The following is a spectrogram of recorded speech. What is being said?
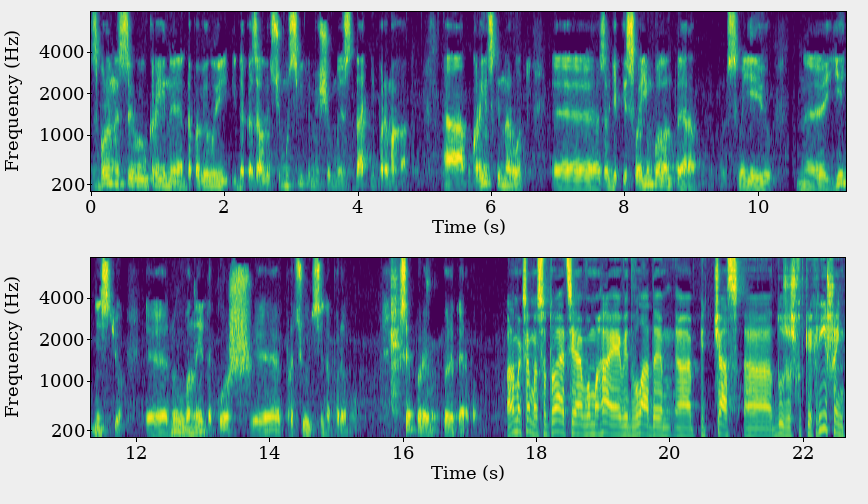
збройні сили України доповіли і доказали всьому світові, що ми здатні перемагати. А український народ завдяки своїм волонтерам, своєю єдністю, е, ну вони також е, працюють всі на перемогу. Все пере- перетерпано. Пане Максиме, ситуація вимагає від влади е, під час е, дуже швидких рішень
